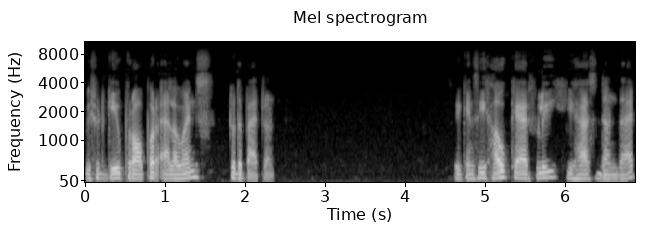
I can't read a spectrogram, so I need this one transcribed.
we should give proper allowance to the pattern. You can see how carefully he has done that.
